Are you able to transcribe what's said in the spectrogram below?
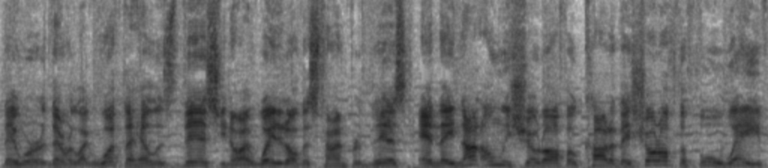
They were, they were like, what the hell is this? You know, I waited all this time for this. And they not only showed off Okada, they showed off the full wave,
